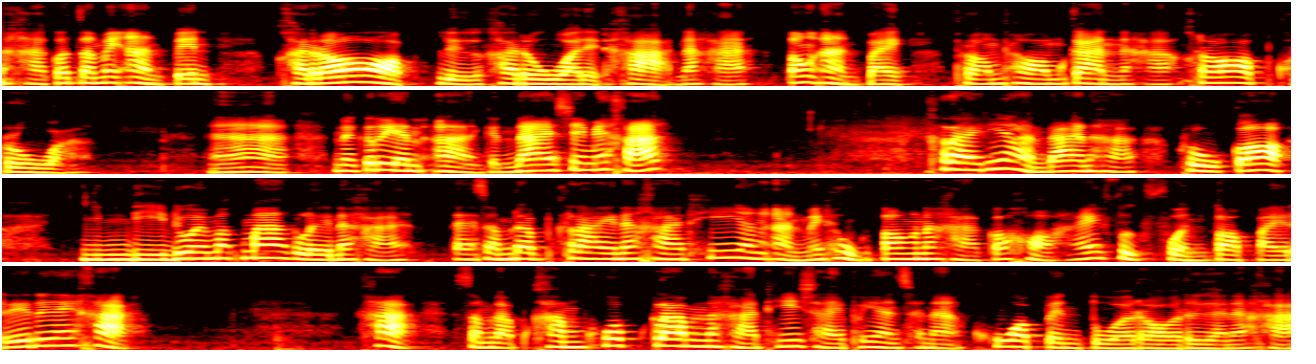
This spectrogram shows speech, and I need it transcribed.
นะคะก็จะไม่อ่านเป็นคารอบหรือคารัวเด็ดขาดนะคะ ต้องอ่านไปพร้อมๆกันนะคะ ครอบครัวนักเรียนอ่านกันได้ใช่ไหมคะ ใครที่อ่านได้นะคะ ครูก็ยินดีด้วยมากๆเลยนะคะ แต่สำหรับใครนะคะที่ยังอ่านไม่ถูกต้องนะคะ ก็ขอให้ฝึกฝนต่อไปเรื่อย ๆ ค่ะ ค่ะสำหรับคำควบกล้ำนะคะ ที่ใช้พยัญชนะควบเป็นตัวรอเรือนะคะ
